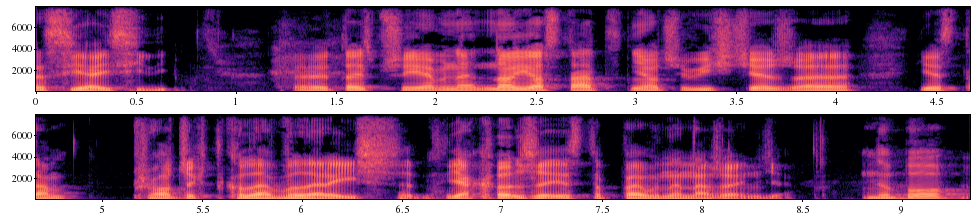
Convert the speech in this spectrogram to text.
e, CI-CD. E, to jest przyjemne. No i ostatnie oczywiście, że jest tam Project Collaboration, jako że jest to pełne narzędzie. No bo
